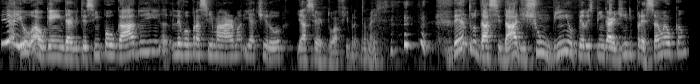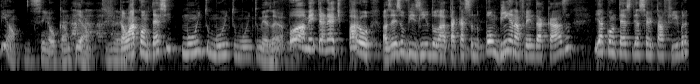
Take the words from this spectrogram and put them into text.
E aí alguém deve ter se empolgado e levou para cima a arma e atirou e acertou a fibra também. Dentro da cidade, chumbinho pelo espingardinho de pressão é o campeão. Sim. É o campeão. É. Então acontece muito, muito, muito mesmo. Pô, a minha internet parou. Às vezes o vizinho do lado tá caçando pombinha na frente da casa e acontece de acertar a fibra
